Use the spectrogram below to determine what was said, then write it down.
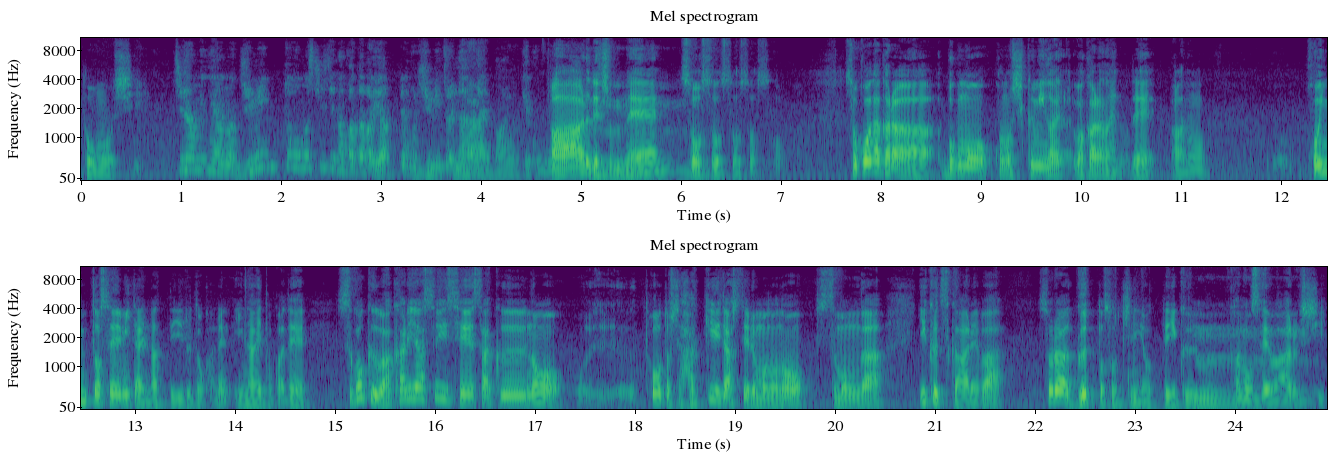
と思うし。ちなみにあの自民党の支持の方がやっても自民党にならない場合は結構多いああ、あるでしょうねう。んそうそうそうそうそう。そこはだから僕もこの仕組みがわからないのであのポイント制みたいになっているとかねいないとかですごく分かりやすい政策の党としてはっきり出しているものの質問がいくつかあればそれはぐっとそっちに寄っていく可能性はあるし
